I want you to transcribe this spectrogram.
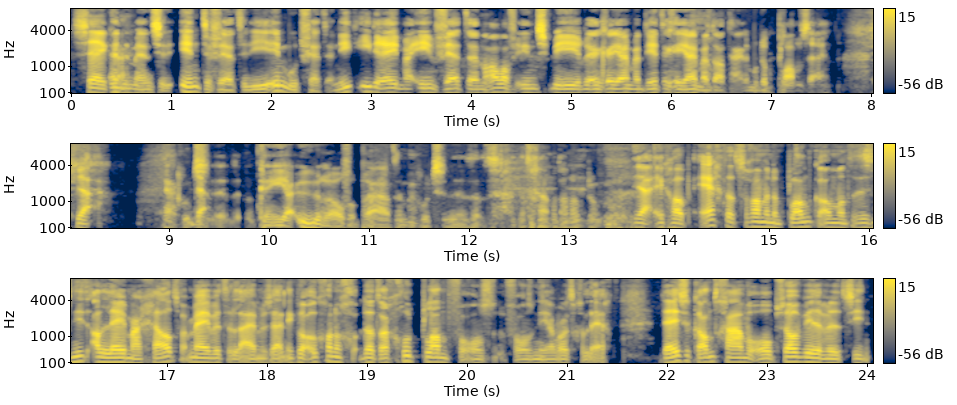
Zeker. En de mensen in te vetten die je in moet vetten. Niet iedereen maar invetten en half insmeren. En ga jij maar dit en ga jij maar dat. Nee, er moet een plan zijn. Ja. Ja, goed, Ja. eh, daar kun je ja uren over praten. Maar goed, eh, dat, dat gaan we dan ook doen. Ja, ik hoop echt dat ze gewoon met een plan komen. Want het is niet alleen maar geld waarmee we te lijmen zijn. Ik wil ook gewoon een, dat er een goed plan voor ons, voor ons neer wordt gelegd. Deze kant gaan we op. Zo willen we het zien.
